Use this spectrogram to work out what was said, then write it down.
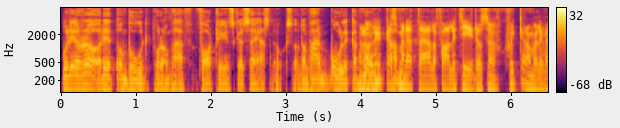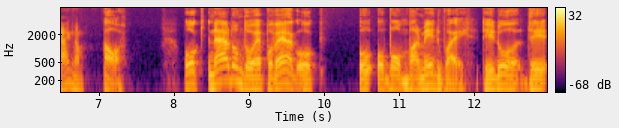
Och det är rörigt ombord på de här fartygen ska sägas nu också. De här olika Men de lyckas med detta i alla fall i tid och så skickar de väl iväg dem. Ja. Och när de då är på väg och, och, och bombar Midway, det är då det,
